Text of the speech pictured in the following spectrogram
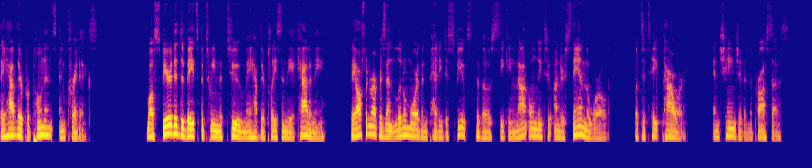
they have their proponents and critics. While spirited debates between the two may have their place in the academy, they often represent little more than petty disputes to those seeking not only to understand the world, but to take power and change it in the process.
